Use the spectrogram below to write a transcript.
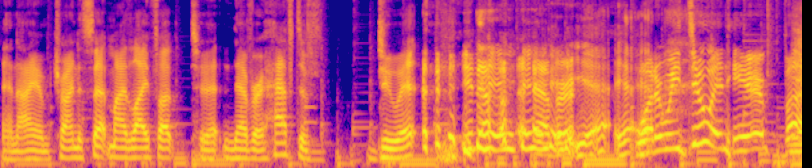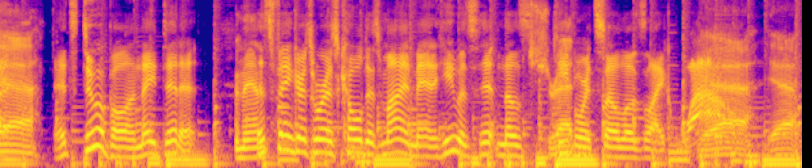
and I am trying to set my life up to never have to do it. you know, ever. yeah, yeah. What are we doing here? But yeah, it's doable, and they did it. man. His fingers were as cold as mine, man. He was hitting those Shred. keyboard solos like, wow, Yeah, yeah.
